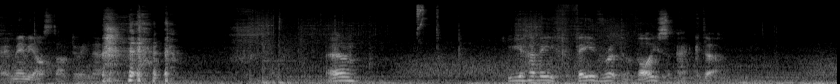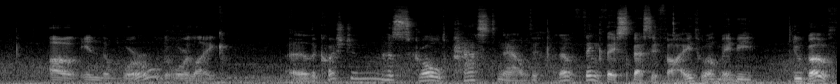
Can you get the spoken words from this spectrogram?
Okay, maybe I'll stop doing that. um, do you have a favorite voice actor? uh, in the world or like Uh, the question has scrolled past now. The- I don't think they specified. Well, maybe do both.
